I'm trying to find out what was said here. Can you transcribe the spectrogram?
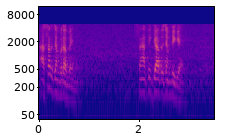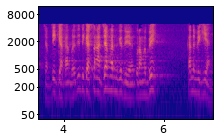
Asar jam berapa ini? Setengah tiga atau jam tiga? Jam tiga kan, berarti tiga setengah jam kan begitu ya, kurang lebih. Kan demikian.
